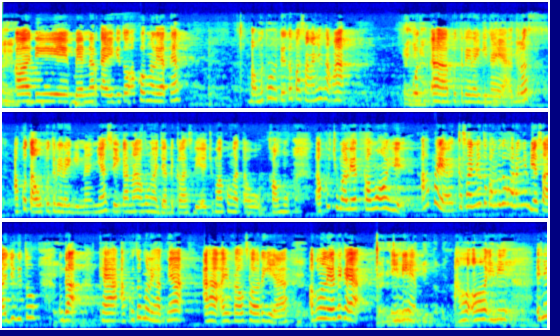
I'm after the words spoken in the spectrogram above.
Iya. kalau di banner kayak gitu aku ngelihatnya kamu tuh waktu itu pasangannya sama Put, eh, Putri Regina Putri ya. Regina. Terus aku tahu Putri Reginanya sih karena aku ngajar di kelas dia. Cuma aku nggak tahu kamu. Aku cuma lihat kamu oh iya, apa ya kesannya tuh kamu tuh orangnya biasa aja gitu. Nggak kayak aku tuh melihatnya ah, I felt sorry ya. Aku melihatnya kayak ini. Oh, oh ini ini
